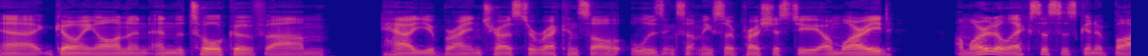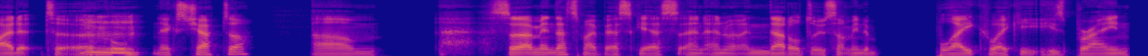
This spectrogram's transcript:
uh, going on and, and the talk of um, how your brain tries to reconcile losing something so precious to you, I'm worried. I'm worried Alexis is going to bite it to Urkel Mm. next chapter. Um, so I mean that's my best guess, and and and that'll do something to Blake. Like he, his brain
